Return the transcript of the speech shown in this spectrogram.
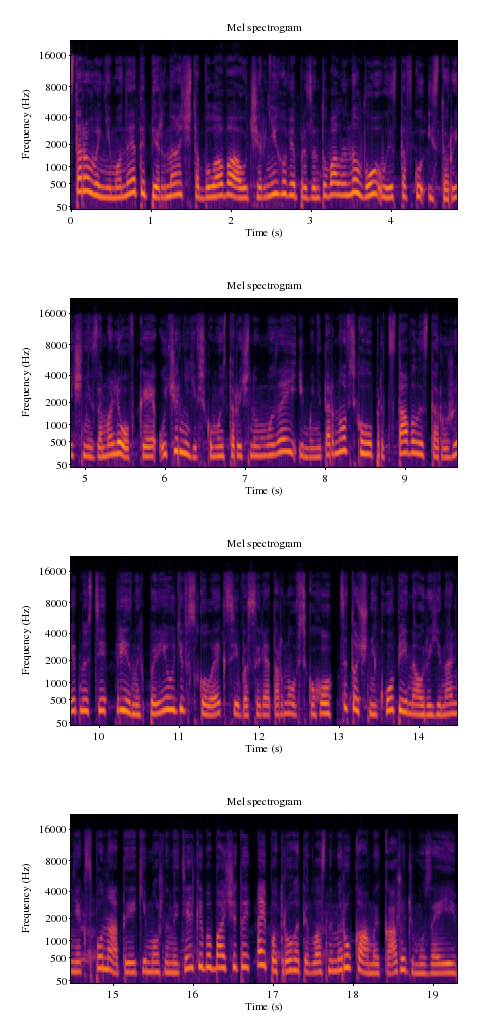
Старовинні монети, пірнач та булава у Чернігові презентували нову виставку Історичні замальовки. У Чернігівському історичному музеї імені Тарновського представили старожитності різних періодів з колекції Василя Тарновського. Це точні копії на оригінальні експонати, які можна не тільки побачити, а й потрогати власними руками, кажуть у музеї.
